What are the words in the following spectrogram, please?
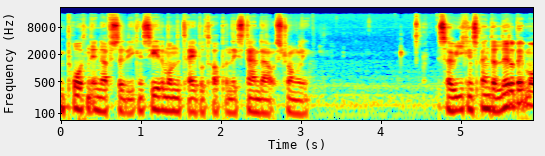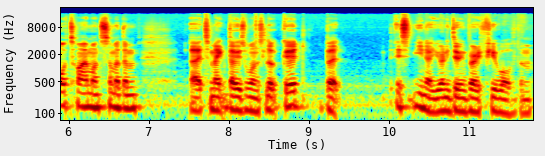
important enough so that you can see them on the tabletop and they stand out strongly. So you can spend a little bit more time on some of them uh, to make those ones look good, but it's you know you're only doing very few of them.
